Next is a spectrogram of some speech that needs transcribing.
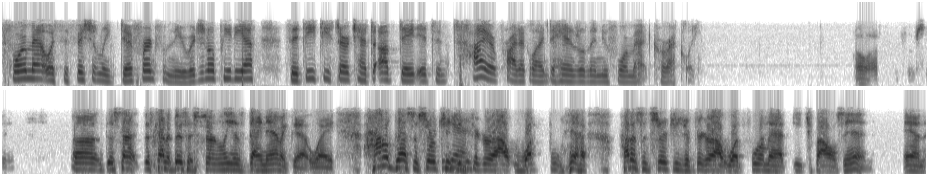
the format was sufficiently different from the original PDF that DT Search had to update its entire product line to handle the new format correctly. Oh, that's interesting. Uh, this this kind of business certainly is dynamic that way. How does the search engine yes. figure out what? How does the search engine figure out what format each file's in? And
